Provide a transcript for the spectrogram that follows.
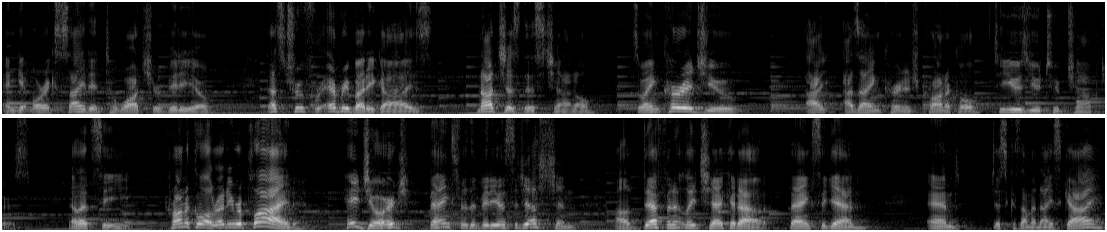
and get more excited to watch your video. That's true for everybody, guys, not just this channel. So I encourage you, I, as I encourage Chronicle, to use YouTube chapters. Now let's see. Chronicle already replied. Hey George, thanks for the video suggestion. I'll definitely check it out. Thanks again. And just because I'm a nice guy,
